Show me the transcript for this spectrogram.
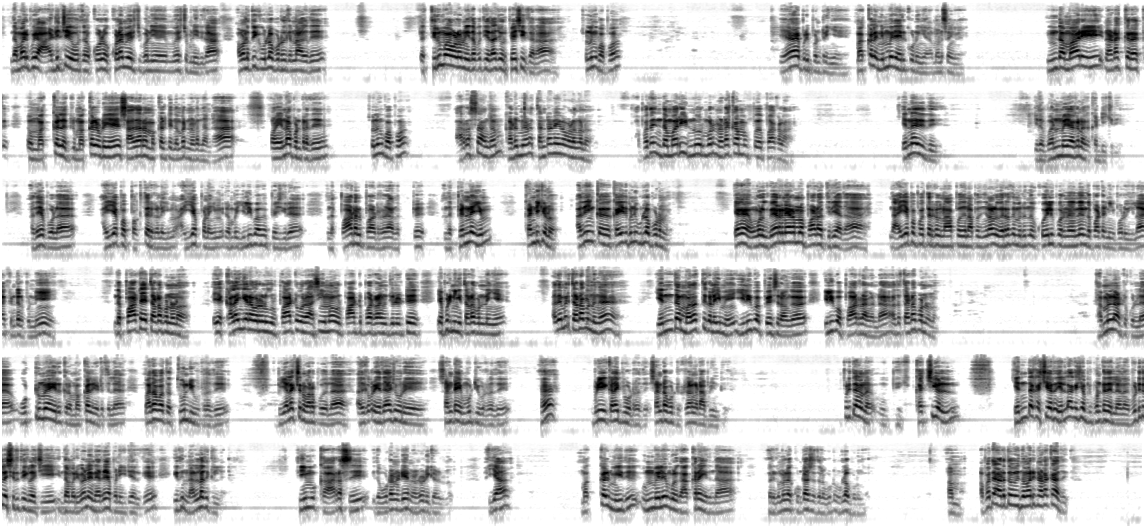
இந்த மாதிரி போய் அடித்து ஒருத்தனை கொலை கொலை முயற்சி பண்ணி முயற்சி பண்ணியிருக்கான். அவனை தூக்கி உள்ளே போடுறதுக்கு என்ன ஆகுது? இல்லை திருமாவளவன் இதை பற்றி ஏதாச்சும் ஒரு பேசியிருக்காரா? சொல்லுங்கள் பார்ப்போம் ஏன் இப்படி பண்ணுறீங்க மக்களை நிம்மதியாக இருக்க விடுங்க மனுஷங்க இந்த மாதிரி நடக்கிற க- மக்களுக்கு மக்களுடைய சாதாரண மக்கள்கிட்ட இந்த மாதிரி நடந்தாண்டா? அவன் என்ன பண்ணுறது சொல்லுங்கள் பார்ப்போம் அரசாங்கம் கடுமையான தண்டனைகளை வழங்கணும். அப்போ தான் இந்த மாதிரி இன்னொரு முறை நடக்காமல் பார்க்கலாம். என்ன இது? இதை வன்மையாக நான் கண்டிக்கிறேன். அதே போல் ஐயப்ப பக்தர்களையும் ஐயப்பனையும் ரொம்ப இழிவாக பேசுகிற அந்த பாடல் பாடுற அந்த பெ அந்த பெண்ணையும் கண்டிக்கணும். அதையும் க கைது பண்ணி உள்ளே போடணும். ஏங்க உங்களுக்கு வேறு நேரம்லாம் பாட தெரியாதா? இந்த ஐயப்ப பக்தர்கள் நாற்பது நாற்பத்தஞ்சு நாள் விரதம் இருந்து கோயிலுக்கு போகிற நேரம் இந்த பாட்டை நீங்கள் பாடுவீங்களா? கிண்டல் பண்ணி. இந்த பாட்டையே தடை பண்ணணும். ஐயா கலைஞர் அவர்களுக்கு ஒரு பாட்டு ஒரு அசிங்கமாக ஒரு பாட்டு பாடுறாங்கன்னு சொல்லிட்டு எப்படி நீங்கள் தடை பண்ணீங்க? அதே மாதிரி தடை பண்ணுங்க. எந்த மதத்துகளையுமே இழிவாக பேசுகிறாங்க இழிவாக பாடுறாங்கண்டா அதை தடை பண்ணணும். தமிழ்நாட்டுக்குள்ளே ஒற்றுமையாக இருக்கிற மக்கள் இடத்துல மதவாதத்தை தூண்டி விடுறது இப்போ எலெக்ஷன் வரப்போதில்ல அதுக்கப்புறம் ஏதாச்சும் ஒரு சண்டையை மூட்டி விடுறது ஆ? இப்படி கிளப்பி விடுறது சண்டை போட்டுருக்குறாங்கடா அப்படின்ட்டு. இப்படித்தாங்க கட்சிகள் எந்த கட்சியாக இருந்து எல்லா கட்சியும் அப்படி பண்ணுறது இல்லை விடுதலை சிறுத்தைகள் கட்சி இந்த மாதிரி வேலையை நிறையா பண்ணிக்கிட்டே இருக்குது இது நல்லதுக்கு இல்லை. திமுக அரசு இதை உடனடியாக நடவடிக்கை எடுக்கணும். ஐயா மக்கள் மீது உண்மையிலேயே உங்களுக்கு அக்கறை இருந்தால் இவருக்கு மேலே குண்டாசத்தில் போட்டு உள்ளே போடுங்க. ஆமாம் அப்போ தான் அடுத்த இந்த மாதிரி நடக்காது.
